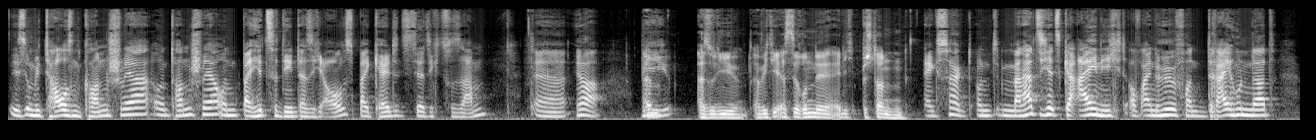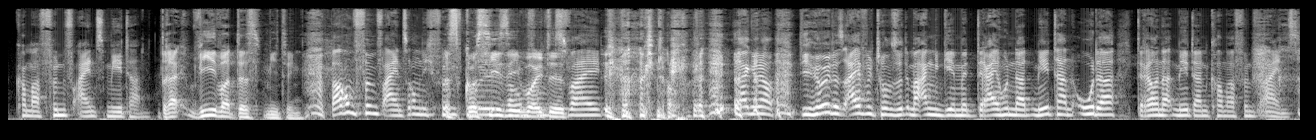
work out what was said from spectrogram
ist irgendwie 1000 Tonnen schwer und Tonnen schwer und bei Hitze dehnt er sich aus, bei Kälte zieht er sich zusammen. Äh, ja. Wie, ähm, also die habe ich die erste Runde hätte ich bestanden. Exakt. Und man hat sich jetzt geeinigt auf eine Höhe von 300 5,51 Metern. Drei, wie war das Meeting? Warum 5,1? Warum nicht 5? Scorsese wollte. 2? ja, genau. ja, genau. Die Höhe des Eiffelturms wird immer angegeben mit 300 Metern oder 300 Metern, 5,1.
